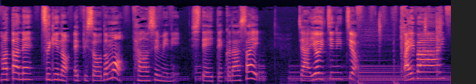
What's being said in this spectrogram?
またね、次のエピソードも楽しみにしていてください。じゃあ良い一日を。バイバイ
